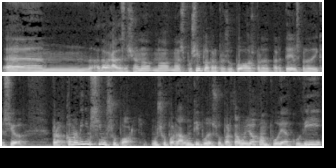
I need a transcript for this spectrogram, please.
Um, de vegades això no, no, no és possible per pressupost, per, per temps, per dedicació, però com a mínim sí un suport, un suport, algun tipus de suport, a un lloc on poder acudir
